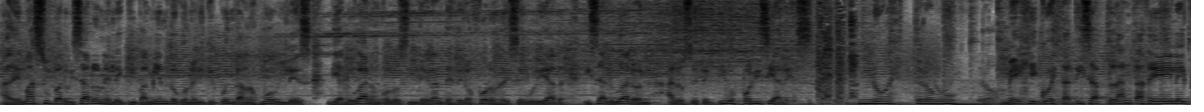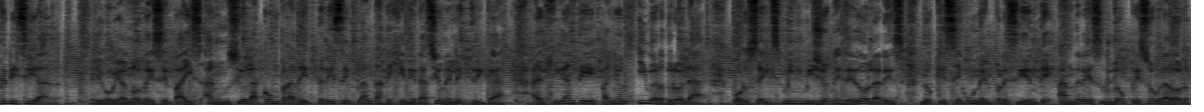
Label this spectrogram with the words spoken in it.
además supervisaron el equipamiento con el que cuentan los móviles, dialogaron con los integrantes de los foros de seguridad y saludaron a los efectivos policiales. Nuestro mundo. México estatiza plantas de electricidad. El gobierno de ese país anunció la compra de 13 plantas de generación eléctrica al gigante español Iberdrola por 6 mil millones de dólares, lo que según el presidente Andrés López Obrador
